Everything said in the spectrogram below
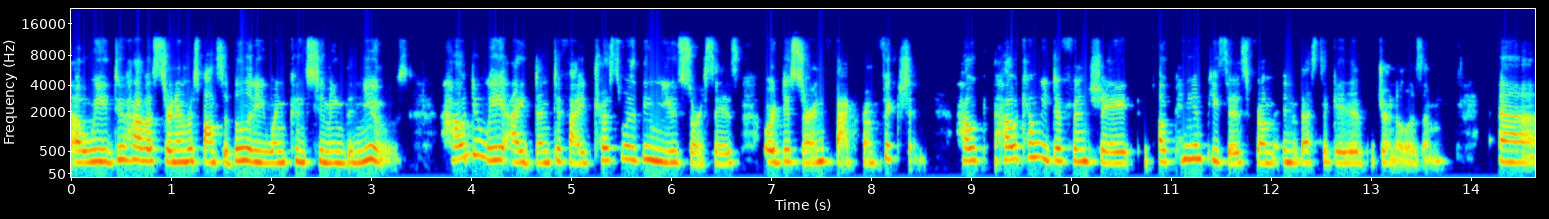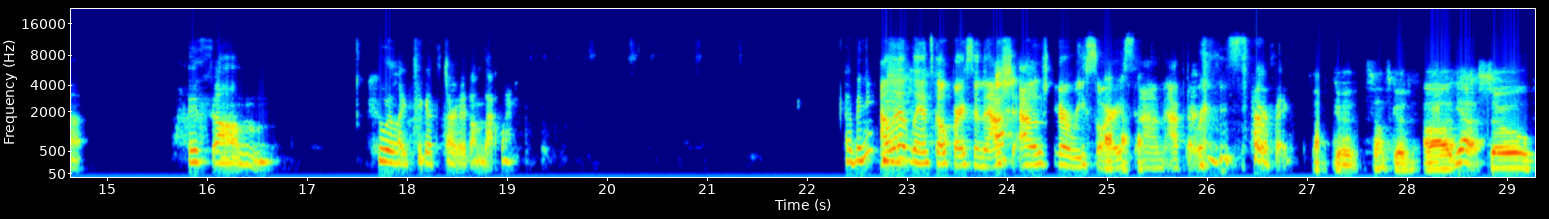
uh, we do have a certain responsibility when consuming the news. How do we identify trustworthy news sources or discern fact from fiction? How, how can we differentiate opinion pieces from investigative journalism? Uh, if, um, who would like to get started on that one? Ebonee? I'll let Lance go first and then I'll, I'll share a resource um, afterwards. Perfect. Sounds good. Sounds good. Uh, yeah, so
